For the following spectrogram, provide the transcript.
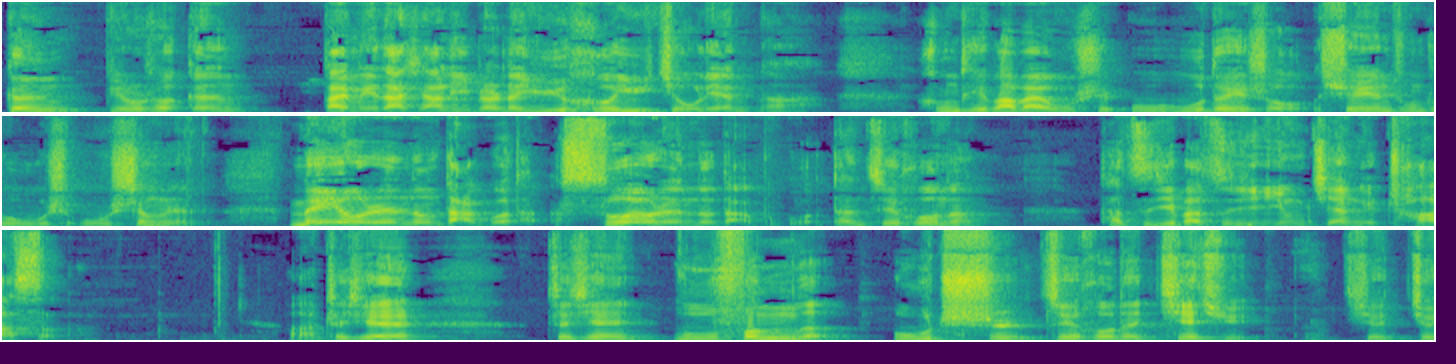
跟比如说跟白眉大侠里边的于和与九连啊，横推八百无是无无对手，血缘重重无无圣人，没有人能打过他，所有人都打不过，但最后呢，他自己把自己用剑给插死了，啊，这些这些武疯子武痴最后的结局就就。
